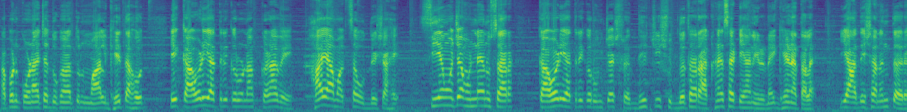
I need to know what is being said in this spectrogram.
आपण कोणाच्या दुकानातून माल घेत आहोत हे कावड यात्रेकरूंना कळावे हा यामागचा उद्देश आहे. सीएमओच्या म्हणण्यानुसार कावड यात्रेकरूंच्या श्रद्धेची शुद्धता राखण्यासाठी हा निर्णय घेण्यात आलाय. या आदेशानंतर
